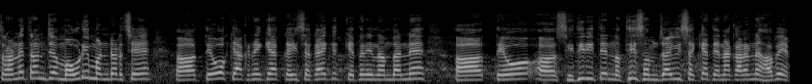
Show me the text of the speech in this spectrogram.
ત્રણે ત્રણ જે મવડી મંડળ છે તેઓ ક્યાંક ને ક્યાંક કહી શકાય કે કેતન ઇનામદારને તેઓ સીધી રીતે નથી સમજાવી શક્યા તેના કારણે હવે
